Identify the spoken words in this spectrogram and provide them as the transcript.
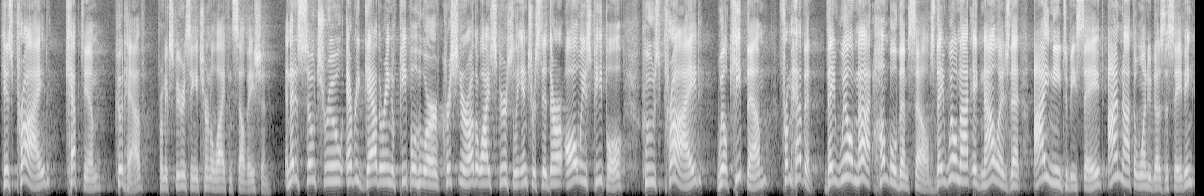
His pride kept him, could have, from experiencing eternal life and salvation. And that is so true. Every gathering of people who are Christian or otherwise spiritually interested, there are always people whose pride will keep them from heaven. They will not humble themselves. They will not acknowledge that I need to be saved. I'm not the one who does the saving.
